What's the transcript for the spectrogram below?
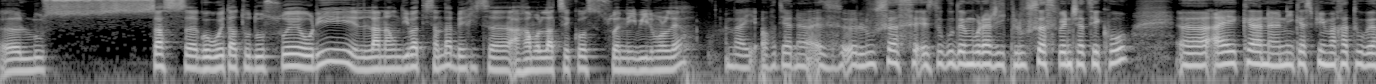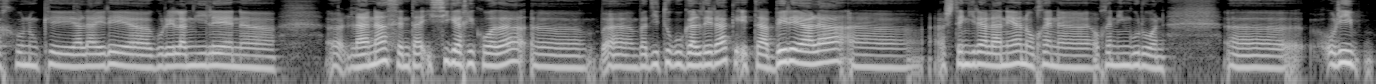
uh, luzaz gogoetatu duzue hori lan handi bat izan da berriz uh, agamoldatzeko zuen ibil moldea? Bai, ordean, ez, luzaz, ez dugu denborarik luzaz pentsatzeko. Uh, aekan nik azpi marratu beharko nuke ala ere uh, gure langileen uh, lana, zenta izigarrikoa da, uh, baditugu galderak, eta bere ala uh, astengira lanean horren uh, inguruan. Hori, uh,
